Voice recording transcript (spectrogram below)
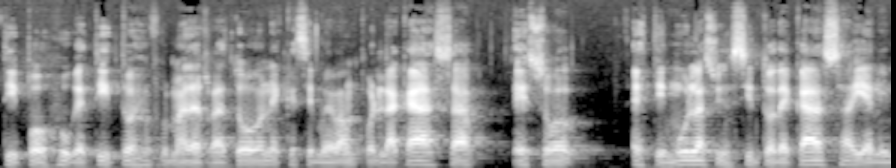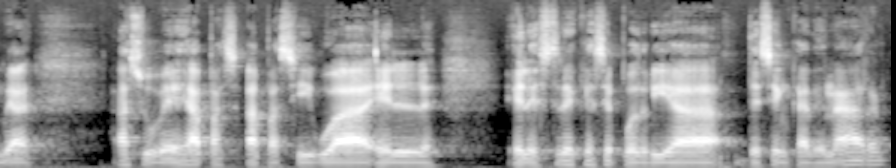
tipo juguetitos en forma de ratones que se muevan por la casa. Eso estimula su instinto de casa y anima, a su vez apacigua el, el estrés que se podría desencadenar.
